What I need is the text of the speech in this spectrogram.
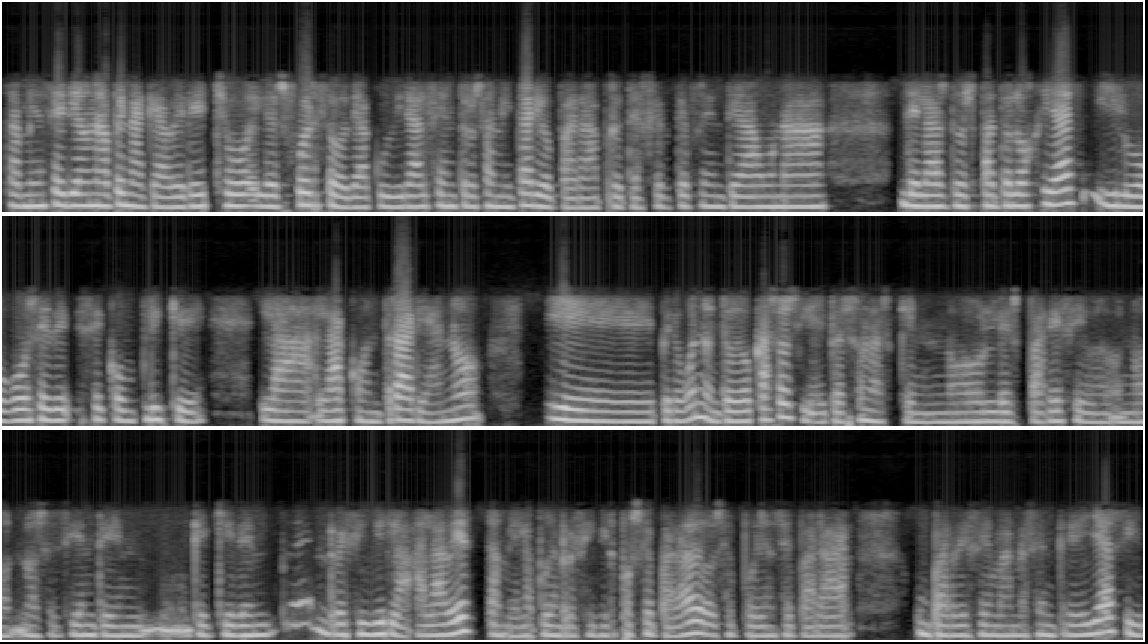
también sería una pena que haber hecho el esfuerzo de acudir al centro sanitario para protegerte frente a una de las dos patologías y luego se, se complique la, la contraria, ¿no? Y, eh, pero bueno, en todo caso, si hay personas que no les parece o no, no se sienten que quieren recibirla a la vez, también la pueden recibir por separado, se pueden separar un par de semanas entre ellas. y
